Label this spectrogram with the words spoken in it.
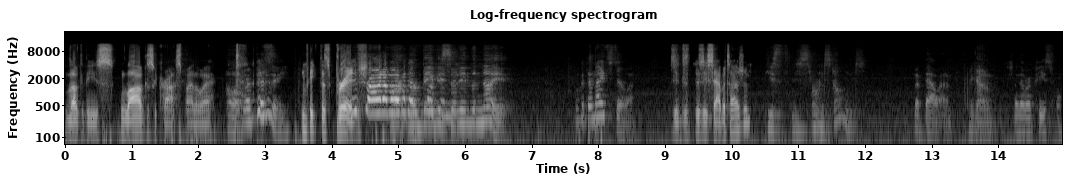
lug these logs across, by the way, oh. We're busy. make this He's bridge. throwing him over We're, the we're fucking... babysitting the knight. Look what the knight's doing. Is he, is he sabotaging? He's, he's throwing stones. But bow at him, I got him. so that we're peaceful.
